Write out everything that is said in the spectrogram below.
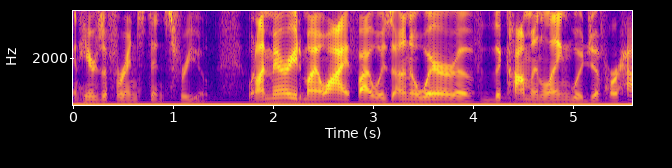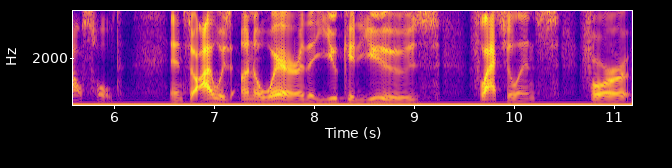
And here's a for instance for you. When I married my wife, I was unaware of the common language of her household. And so I was unaware that you could use flatulence for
